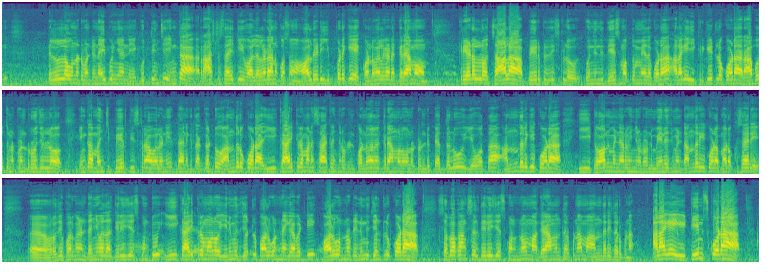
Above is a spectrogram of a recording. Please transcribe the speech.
పిల్లల్లో ఉన్నటువంటి నైపుణ్యాన్ని గుర్తించి ఇంకా రాష్ట్ర స్థాయికి వాళ్ళు వెళ్ళడానికి కోసం ఆల్రెడీ ఇప్పటికే కొండవెలగడ గ్రామం క్రీడల్లో చాలా పేరు ప్రతిష్టలు పొందింది దేశం మొత్తం మీద కూడా. అలాగే ఈ క్రికెట్లో కూడా రాబోతున్నటువంటి రోజుల్లో ఇంకా మంచి పేరు తీసుకురావాలని దానికి తగ్గట్టు అందరూ కూడా ఈ కార్యక్రమాన్ని సహకరించినటువంటి కొండవల గ్రామంలో ఉన్నటువంటి పెద్దలు యువత అందరికీ కూడా ఈ టోర్నమెంట్ నిర్వహించినటువంటి మేనేజ్మెంట్ అందరికీ కూడా మరొకసారి హృదయపూర్వకమైన ధన్యవాదాలు తెలియజేసుకుంటూ ఈ కార్యక్రమంలో ఎనిమిది జట్లు పాల్గొంటున్నాయి కాబట్టి పాల్గొంటున్న ఎనిమిది జట్లు కూడా శుభాకాంక్షలు తెలియజేసుకుంటున్నాం మా గ్రామం తరపున మా అందరి తరపున. అలాగే ఈ టీమ్స్ కూడా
